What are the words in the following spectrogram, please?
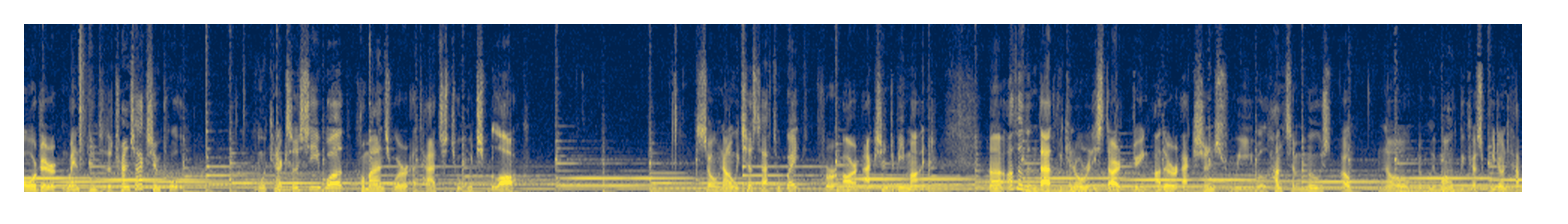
order went into the transaction pool. And we can actually see what commands were attached to which block. So now we just have to wait for our action to be mined. Uh, other than that, we can already start doing other actions. We will hunt some moose. Oh, no, we won't because we don't have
